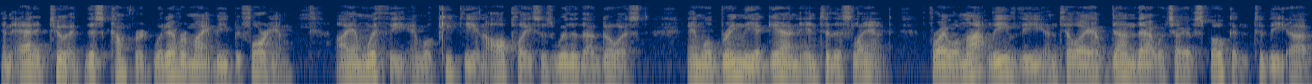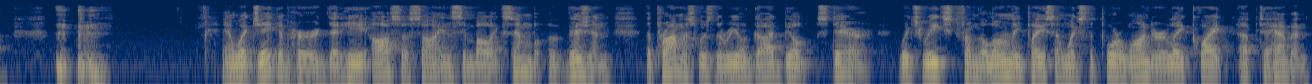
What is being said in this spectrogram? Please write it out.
and added to it this comfort, whatever might be before him I am with thee, and will keep thee in all places whither thou goest, and will bring thee again into this land. For I will not leave thee until I have done that which I have spoken to thee of. and what Jacob heard, that he also saw in symbolic symbol, uh, vision, the promise was the real God built stair, which reached from the lonely place on which the poor wanderer lay quite up to heaven,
